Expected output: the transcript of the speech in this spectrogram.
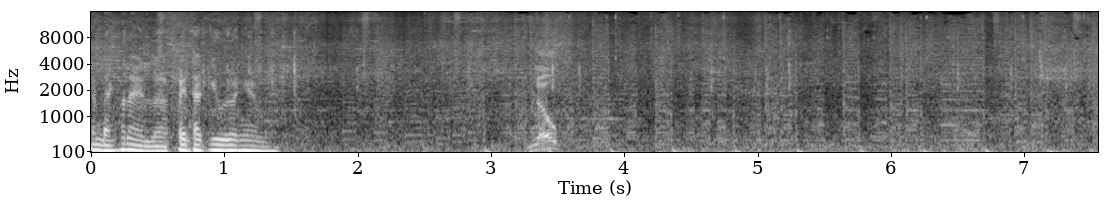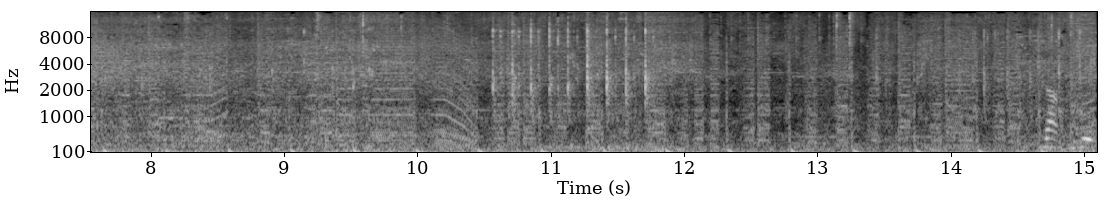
Em đánh pha này là pentakill cho anh em này. Nope. Đặng Việt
